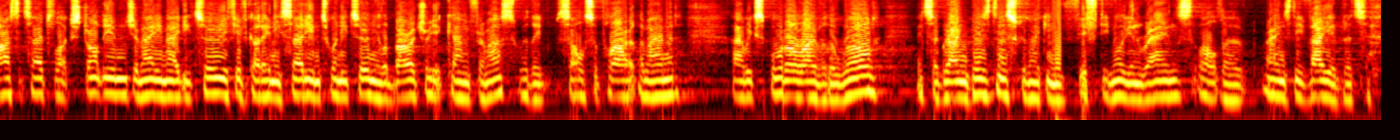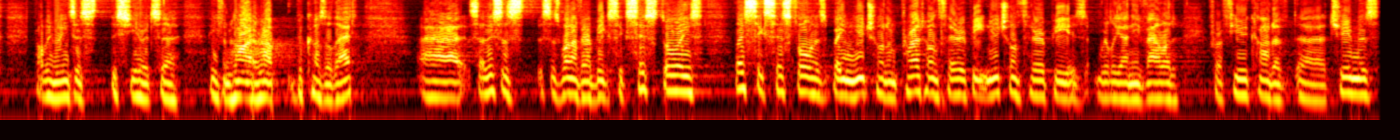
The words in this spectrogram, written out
isotopes like strontium, germanium-82. If you've got any sodium-22 in your laboratory, it came from us. We're the sole supplier at the moment. Uh, we export all over the world. It's a growing business. We're making 50 million rands. Well, the rands devalued, but it probably means this, this year it's uh, even higher up because of that. Uh, so this is, this is one of our big success stories. Less successful has been neutron and proton therapy. Neutron therapy is really only valid for a few kind of uh, tumours.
